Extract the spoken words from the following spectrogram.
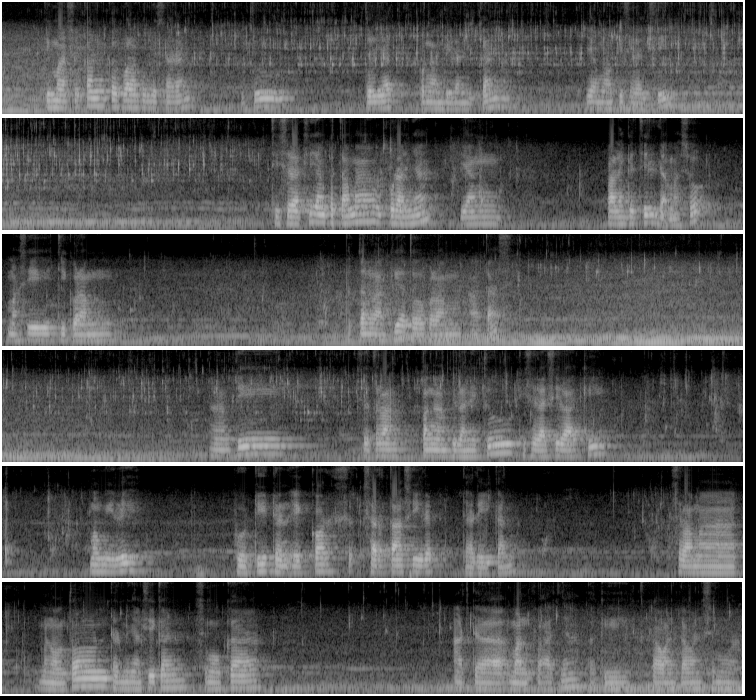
dimasukkan ke kolam pembesaran. Itu terlihat pengambilan ikan yang mau diseleksi. Diseleksi yang pertama ukurannya yang paling kecil tidak masuk masih di kolam beton lagi atau kolam atas nanti setelah pengambilan itu diseleksi lagi memilih bodi dan ekor serta sirip dari ikan. Selamat menonton dan menyaksikan. Semoga ada manfaatnya bagi kawan-kawan semua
